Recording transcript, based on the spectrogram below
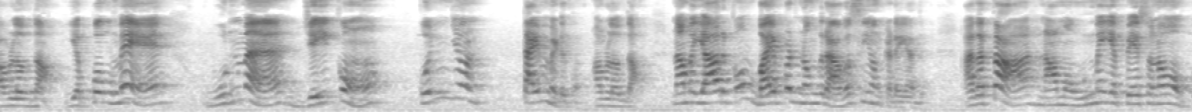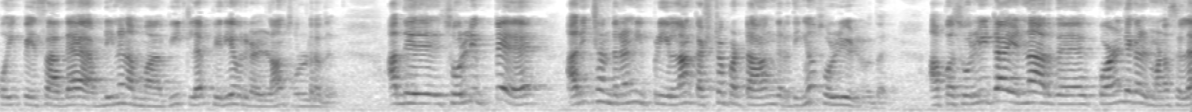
அவ்வளவுதான். எப்பவுமே உண்மை ஜெயிக்கும் கொஞ்சம் டைம் எடுக்கும் அவ்வளவுதான். நம்ம யாருக்கும் பயப்படணுங்கிற அவசியம் கிடையாது. அதைத்தான் நாம் உண்மையை பேசணும் பொய் பேசாத அப்படின்னு நம்ம வீட்டில் பெரியவர்கள்லாம் சொல்கிறது அது சொல்லிவிட்டு ஹரிச்சந்திரன் இப்படியெல்லாம் கஷ்டப்பட்டாங்கிறதையும் சொல்லிடுறது. அப்போ சொல்லிட்டா என்ன ஆகுது குழந்தைகள் மனசில்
